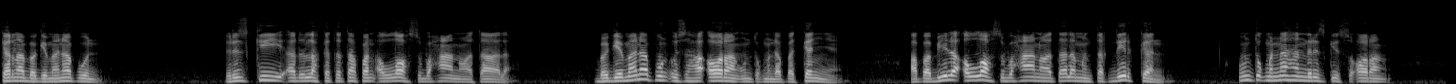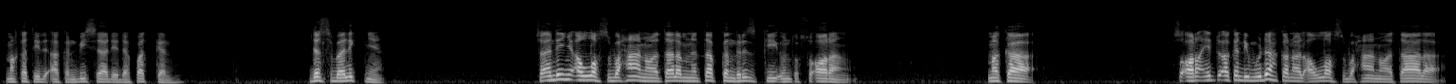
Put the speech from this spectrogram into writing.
Karena bagaimanapun Rizki adalah ketetapan Allah Subhanahu wa taala. Bagaimanapun usaha orang untuk mendapatkannya, apabila Allah Subhanahu wa taala mentakdirkan untuk menahan rezeki seorang, maka tidak akan bisa didapatkan. Dan sebaliknya, seandainya Allah Subhanahu wa taala menetapkan rezeki untuk seorang, maka seorang itu akan dimudahkan oleh Allah Subhanahu wa taala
